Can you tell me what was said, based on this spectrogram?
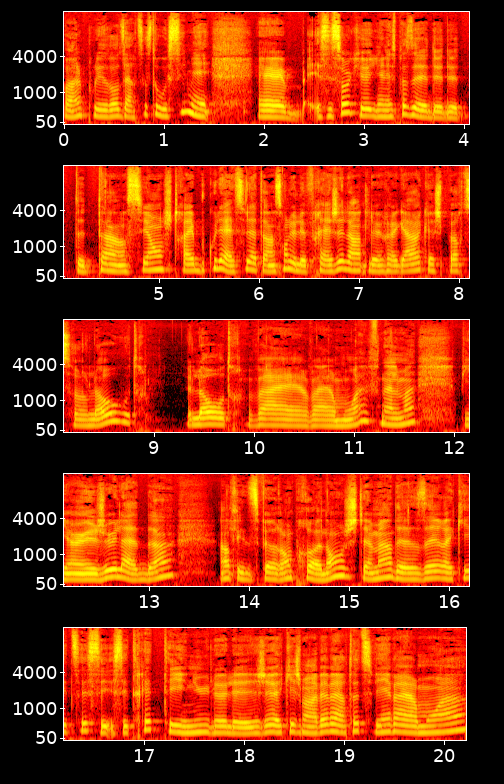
pas mal pour les autres artistes aussi, mais euh, c'est sûr qu'il y a une espèce de, de, tension. Je travaille beaucoup là-dessus, la tension, le, le fragile entre le regard que je porte sur l'autre, l'autre vers, vers moi, finalement. Puis il y a un jeu là-dedans entre les différents pronoms, justement, de dire, OK, tu sais, c'est, très ténu, là, le jeu. OK, je m'en vais vers toi, tu viens vers moi.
